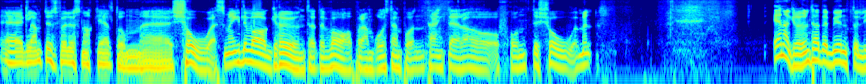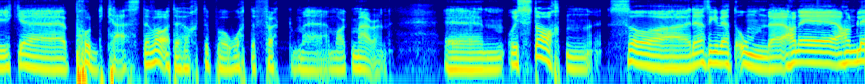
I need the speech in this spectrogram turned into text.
Jeg glemte selvfølgelig å snakke helt om eh, showet, som egentlig var grunnen til at jeg var på den brosteinpodden, tenkte jeg da, å fronte showet. Men en av grunnene til at jeg begynte å like podkast, det var at jeg hørte på What the Fuck med Mark Maron. Um, og i starten så Dere som ikke vet om det Han er, han ble,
